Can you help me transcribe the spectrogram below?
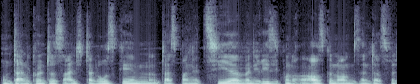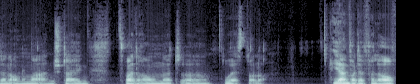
Und dann könnte es eigentlich dann losgehen, dass man jetzt hier, wenn die Risiken rausgenommen sind, dass wir dann auch nochmal ansteigen, 200, 300 äh, US-Dollar. Hier einfach der Verlauf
